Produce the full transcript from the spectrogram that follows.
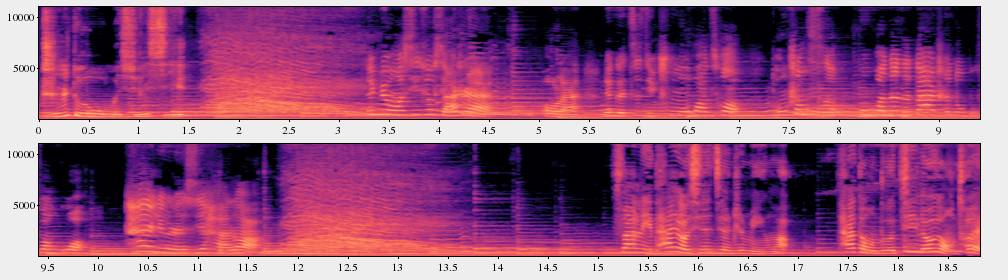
值得我们学习。但越王心胸狭窄。后来连给自己出谋划策、同生死、共患难的大臣都不放过，太令人心寒了。范蠡太有先见之明了，他懂得激流勇退，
